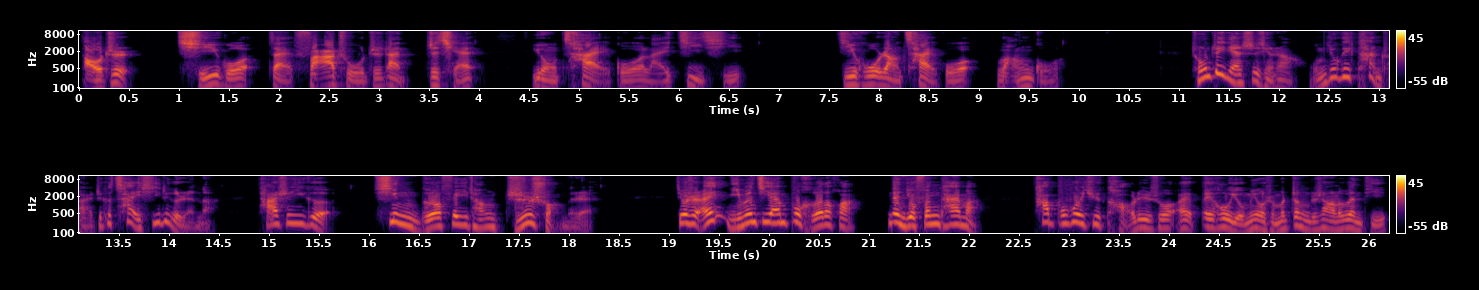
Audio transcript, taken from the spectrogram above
导致齐国在伐楚之战之前用蔡国来祭齐，几乎让蔡国亡国。从这件事情上，我们就可以看出来，这个蔡西这个人呢，他是一个性格非常直爽的人，就是哎，你们既然不和的话，那你就分开嘛。他不会去考虑说，哎，背后有没有什么政治上的问题。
